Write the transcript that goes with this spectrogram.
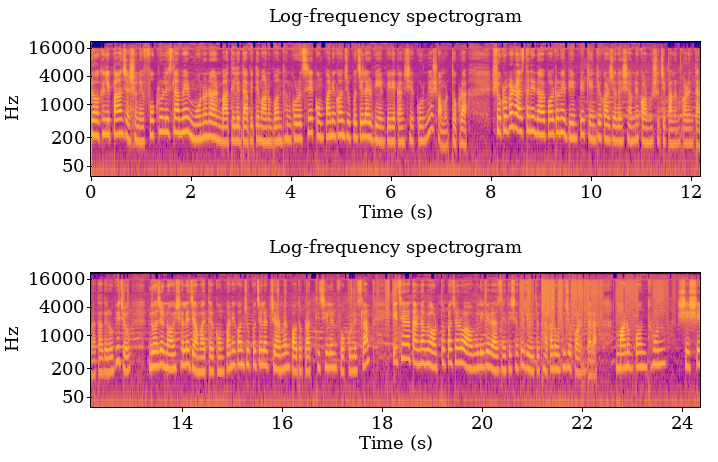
নোয়াখালী পাঁচ আসনে ফখরুল ইসলামের মনোনয়ন বাতিলের দাবিতে মানববন্ধন করেছে কোম্পানিগঞ্জ উপজেলার বিএনপির একাংশের কর্মী ও সমর্থকরা। শুক্রবার রাজধানীর নয়াপল্টনে বিএনপির কেন্দ্রীয় কার্যালয়ের সামনে কর্মসূচি পালন করেন তারা। তাদের অভিযোগ দু হাজার নয় সালে জামায়াতের কোম্পানিগঞ্জ উপজেলার চেয়ারম্যান পদপ্রার্থী ছিলেন ফখরুল ইসলাম। এছাড়া তার নামে অর্থ পাচার ও আওয়ামী লীগের রাজনীতির সাথে জড়িত থাকার অভিযোগ করেন তারা। মানববন্ধন শেষে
